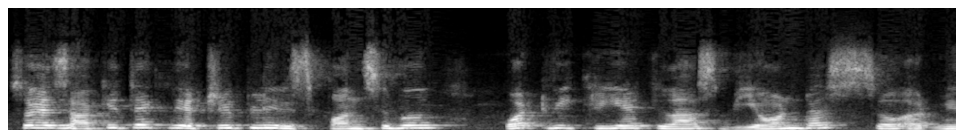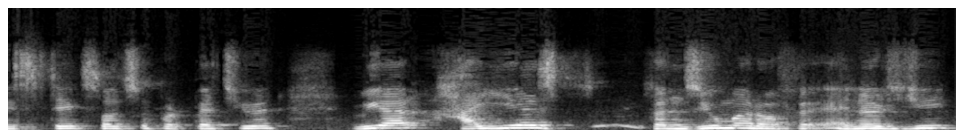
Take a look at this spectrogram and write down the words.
So as architect, we are triply responsible what we create lasts beyond us so our mistakes also perpetuate. We are highest consumer of energy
